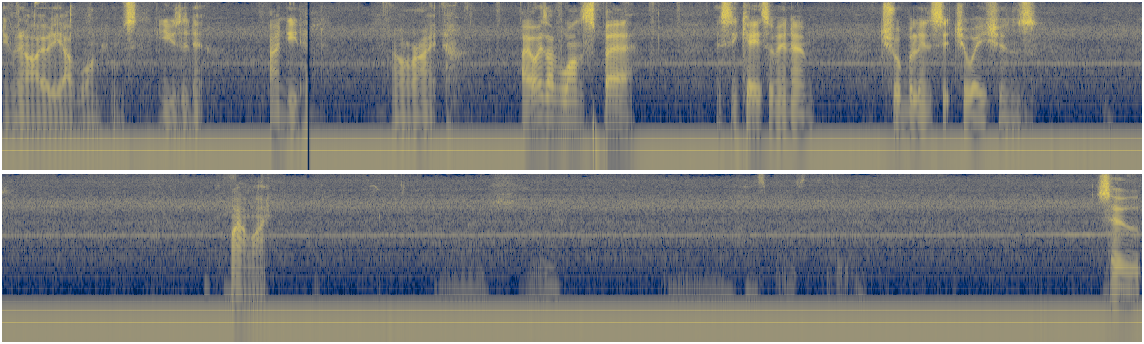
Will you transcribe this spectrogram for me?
even though I already have one. I'm just using it. I need. Alright. I always have one spare, just in case I'm in um troubling situations. Where am I? So,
